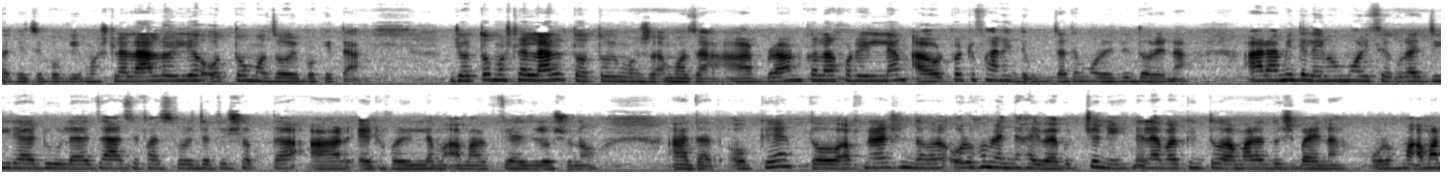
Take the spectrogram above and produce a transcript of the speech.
থাকে যাব কি মশলা লাল হইলে অত মজা হইব কিতা। যত মশলা লাল, ততই মজা আর ব্রাউন কালার করে দিলাম আর অল্প একটু পানি দেব, যাতে মরে দিয়ে ধরে না। আর আমি দিলাম মরিচে গুঁড়া, জিরা, ডুলা, যা আছে ফাস্টফুড জাতীয় সপ্তাহ আর এড করে দিলাম আমার পেঁয়াজ রসুনও আদাত ওকে তো আপনারা সুন্দর করে ওরকম রান্না খাইবা, বুঝছ নি? নাহলে আবার কিন্তু আমার দোষ পায় না। ওরকম আমার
